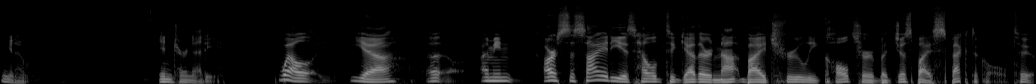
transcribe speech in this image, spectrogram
you know, internety. Well, yeah. Uh, I mean, our society is held together not by truly culture, but just by spectacle, too.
